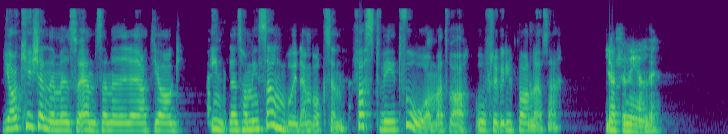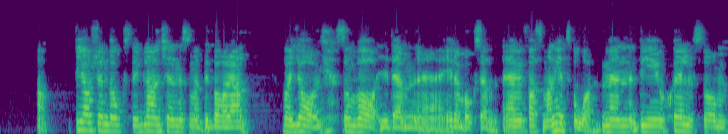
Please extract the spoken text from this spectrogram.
jag kan ju känna mig så ensam i det att jag inte ens har min sambo i den boxen. Fast vi är två om att vara ofrivilligt barnlösa. Jag känner igen det. Ja. Jag kände också, ibland kände det som att det bara var jag som var i den, eh, i den boxen, även fast man är två. Men det är ju själv som...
